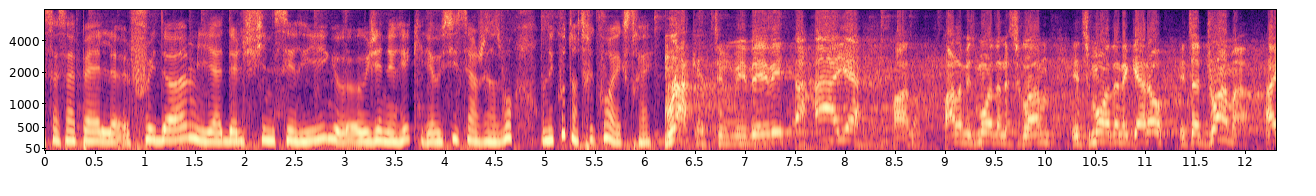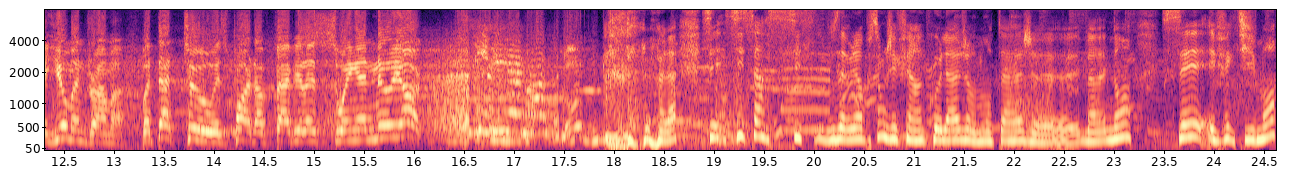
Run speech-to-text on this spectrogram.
Ça s'appelle Freedom. Il y a Delphine Seyrig au générique. Il y a aussi Serge Gainsbourg. On écoute un très court extrait. Me, baby. yeah. Harlem. Harlem is more than a slum. It's more than a ghetto. It's a drama, a human drama. But that too is part of fabulous swing in New York. voilà. Si, ça, si vous avez l'impression que j'ai fait un collage, un montage, euh, ben non, c'est effectivement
